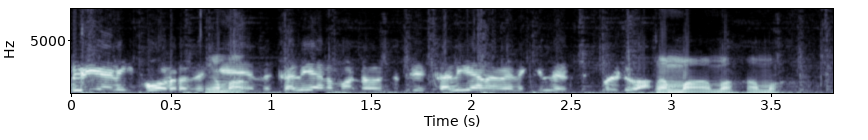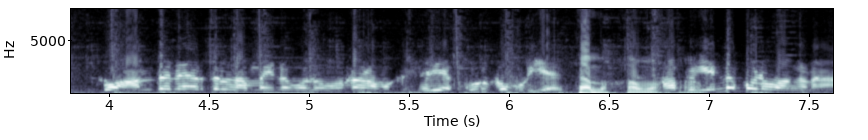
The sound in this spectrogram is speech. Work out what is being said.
பிரியாணிக்கு போடுறதுக்கு ஆமா. இந்த கல்யாண மண்டபத்துக்கு கல்யாண வேலைக்கு எடுத்து போயிடுவாங்க. ஆமா ஆமா ஆமா. சோ அந்த நேரத்துல நம்ம என்ன பண்ணுவோம்னா நமக்கு சரியா கொடுக்க முடியாது. ஆமா ஆமா. அப்ப என்ன பண்ணுவாங்கன்னா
